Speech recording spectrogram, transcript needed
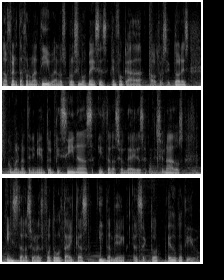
oferta formativa en los próximos meses enfocada a otros sectores como el mantenimiento en piscinas, instalación de aires acondicionados, instalaciones fotovoltaicas y también el sector educativo.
